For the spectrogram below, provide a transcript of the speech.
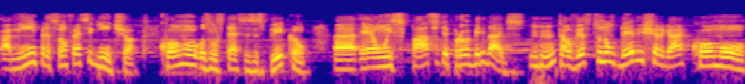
a minha impressão foi a seguinte, ó. Como os Lustesses explicam, ah, é um espaço de probabilidades. Uhum. Talvez tu não deva enxergar como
